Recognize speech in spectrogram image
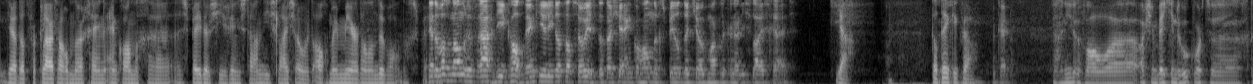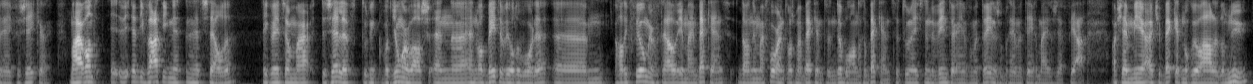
ja, dat verklaart waarom er geen enkelhandige spelers hierin staan. Die slijzen over het algemeen meer dan een dubbelhandige speler. ja, dat was een andere vraag die ik had. Denken jullie dat dat zo is? Dat als je enkelhandig speelt, dat je ook makkelijker naar die slice grijpt? Ja, dat denk ik wel. Oké. Ja, in ieder geval, eh, als je een beetje in de hoek wordt eh, gedreven, zeker. Maar want eh, die, vraag die ik net, stelde, ik weet zeg maar zelf, toen ik wat jonger was en, en wat beter wilde worden, ehm, had ik veel meer vertrouwen in mijn backhand dan in mijn voorhand. Was mijn backhand een dubbelhandige backhand. En toen heeft in de winter een van mijn trainers op een gegeven moment tegen mij gezegd: Ja, als jij meer uit je backhand nog wil halen dan nu,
